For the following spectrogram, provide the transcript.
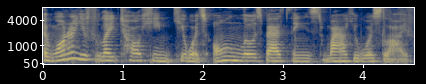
I wonder if they told him he was on those bad things while he was alive.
